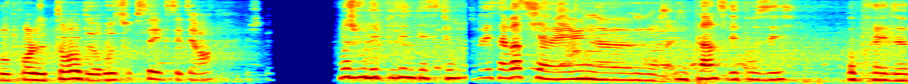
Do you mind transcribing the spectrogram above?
on prend le temps de ressourcer, etc. Moi, je voulais poser une question. Je voulais savoir s'il y avait une, euh, une plainte déposée auprès de.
